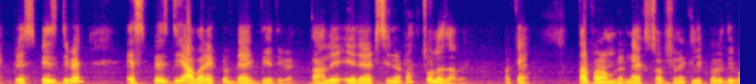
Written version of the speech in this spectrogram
একটু স্পেস দিবেন। স্পেস দিয়ে আবার একটু ব্যাক দিয়ে দিবেন। তাহলে এই রেড চিহ্নটা চলে যাবে। ওকে তারপর আমরা নেক্সট অপশনে ক্লিক করে দিব।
